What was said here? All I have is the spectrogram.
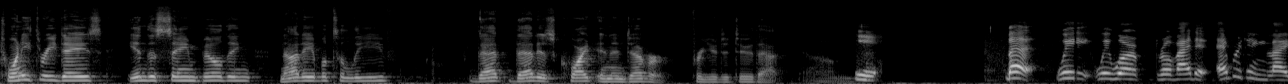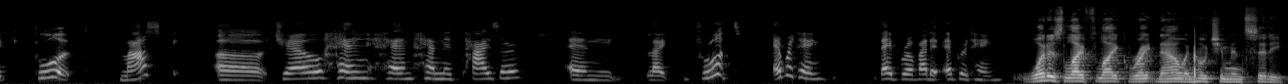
23 days in the same building, not able to leave. That that is quite an endeavor for you to do that. Um, yeah, but we we were provided everything like food, mask, uh, gel, hand hand sanitizer, and like fruit, everything. They provided everything. What is life like right now in Ho Chi Minh City?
